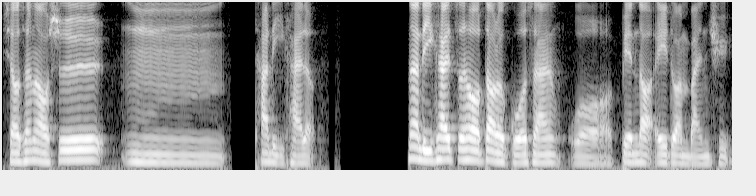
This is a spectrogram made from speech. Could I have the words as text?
小陈老师，嗯，他离开了。那离开之后，到了国三，我编到 A 段班去。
